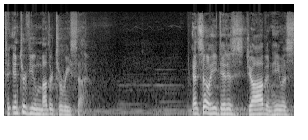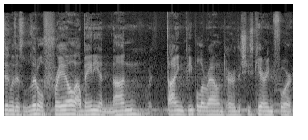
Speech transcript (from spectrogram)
to interview Mother Teresa. And so he did his job, and he was sitting with this little frail Albanian nun with dying people around her that she's caring for.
